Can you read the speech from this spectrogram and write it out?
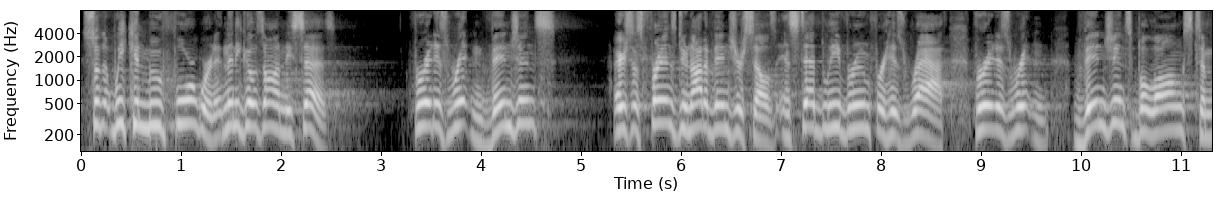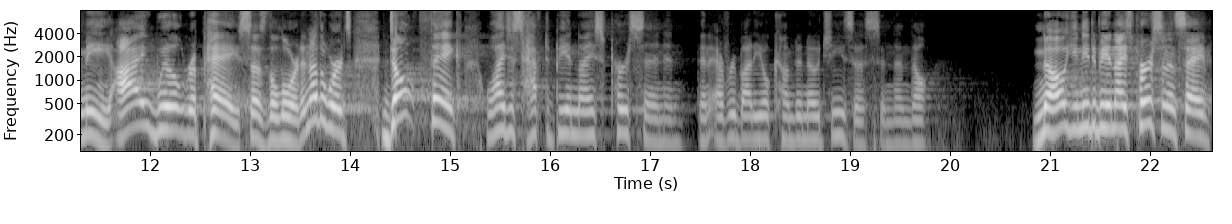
so that we can move forward. And then he goes on and he says, For it is written, vengeance he says, Friends, do not avenge yourselves. Instead, leave room for his wrath. For it is written, Vengeance belongs to me. I will repay, says the Lord. In other words, don't think, well, I just have to be a nice person and then everybody will come to know Jesus and then they'll. No, you need to be a nice person and say,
